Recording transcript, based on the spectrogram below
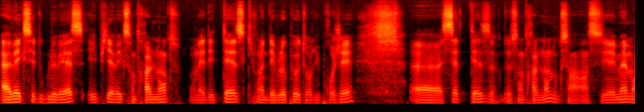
avec CWS et puis avec Centrale Nantes. On a des thèses qui vont être développées autour du projet. Euh, cette thèse de Centrale Nantes, donc c'est même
